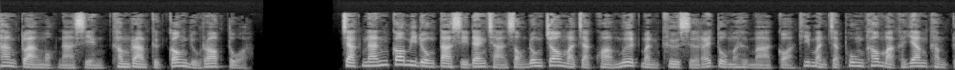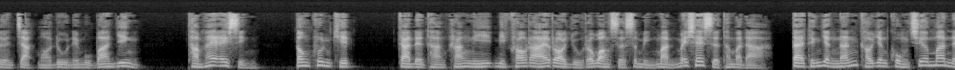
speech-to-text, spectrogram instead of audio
ท่ามกลางหมอกหนาเสียงคำรามกึกก้องอยู่รอบตัว จากนั้นก็มีดวงตาสีแดงฉานสองดวงจ้องมาจากความมืดมันคือเสือไร้ตัวมหึมาก่อนที่มันจะพุ่งเข้ามาขย่ำคำเตือนจากหมอดูในหมู่บ้านยิ่งทำให้ไอ้สิงต้องครุ่นคิด การเดินทางครั้งนี้มีเคราะห์ร้ายรออยู่ระวังเสือสมิงมันไม่ใช่เสือธรรมดา แต่ถึงอย่างนั้นเขายังคงเชื่อมั่นใน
